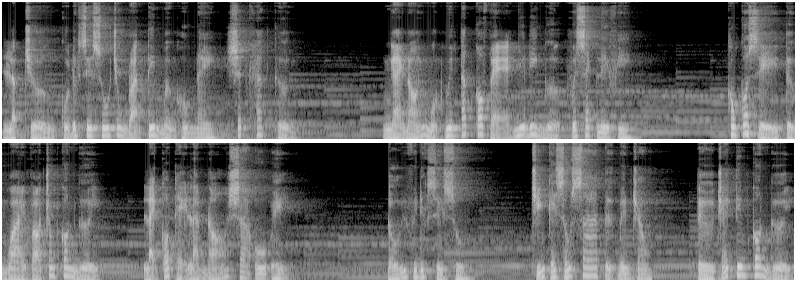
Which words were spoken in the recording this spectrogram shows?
lập trường của Đức Giêsu trong đoạn tin mừng hôm nay rất khác thường. Ngài nói một nguyên tắc có vẻ như đi ngược với sách Lê Phi. không có gì từ ngoài vào trong con người, lại có thể làm nó ra ô uế đối với đức giê xu chính cái xấu xa từ bên trong, từ trái tim con người,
